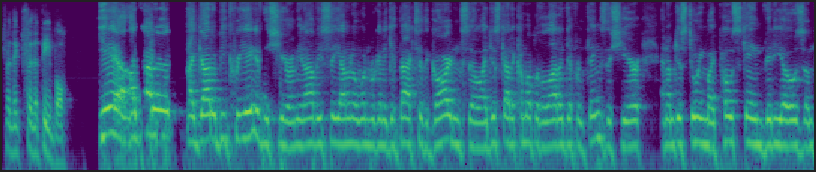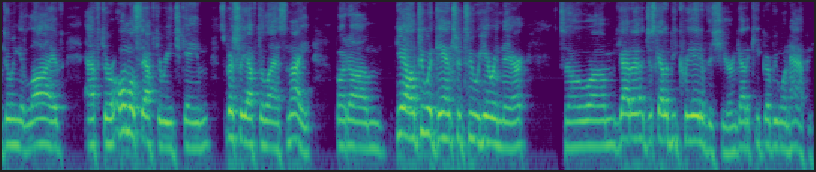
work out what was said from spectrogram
for the for the people. Yeah, I gotta, I gotta be creative this year. I mean, obviously, I don't know when we're gonna get back to the garden, so I just got to come up with a lot of different things this year. And I'm just doing my post game videos. I'm doing it live after, almost after each game, especially after last night. But um, yeah, I'll do a dance or two here and there. So um, you gotta, just gotta be creative this year and gotta keep everyone happy.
